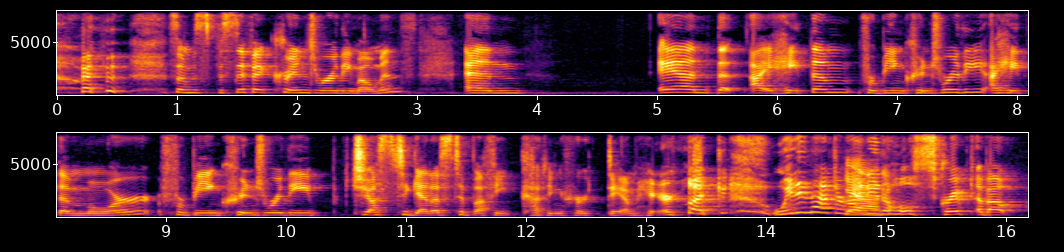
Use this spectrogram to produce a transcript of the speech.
with some specific cringeworthy moments, and and that I hate them for being cringeworthy. I hate them more for being cringeworthy just to get us to Buffy cutting her damn hair. Like we didn't have to write Yeah. in a whole script about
